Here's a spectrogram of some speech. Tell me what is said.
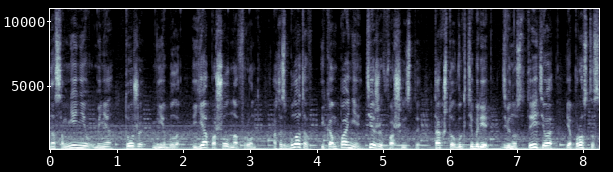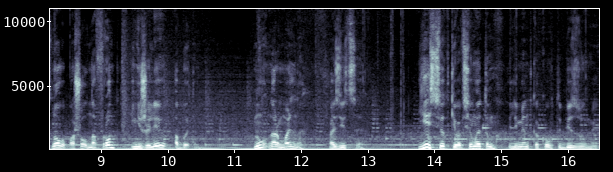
на сомнение у меня тоже не было. И я пошел на фронт. А Хасбулатов и компания те же фашисты. Так что в октябре 93-го я просто снова пошел на фронт и не жалею об этом. Ну, нормально. Позиция. Есть все-таки во всем этом элемент какого-то безумия.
